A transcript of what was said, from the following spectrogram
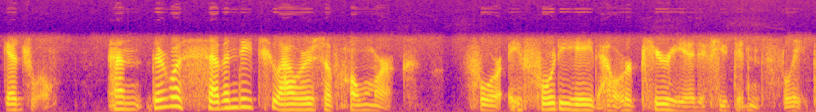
schedule. And there was 72 hours of homework for a 48 hour period if you didn't sleep.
